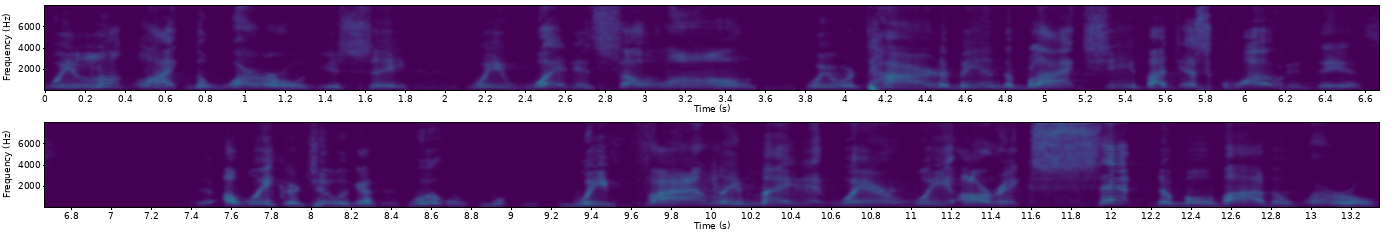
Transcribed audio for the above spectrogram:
we look like the world, you see. We waited so long we were tired of being the black sheep. I just quoted this a week or two ago. We, we finally made it where we are acceptable by the world.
